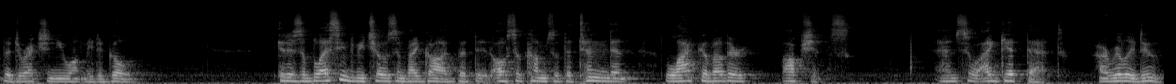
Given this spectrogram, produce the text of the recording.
the direction you want me to go." It is a blessing to be chosen by God, but it also comes with attendant lack of other options. And so I get that. I really do.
